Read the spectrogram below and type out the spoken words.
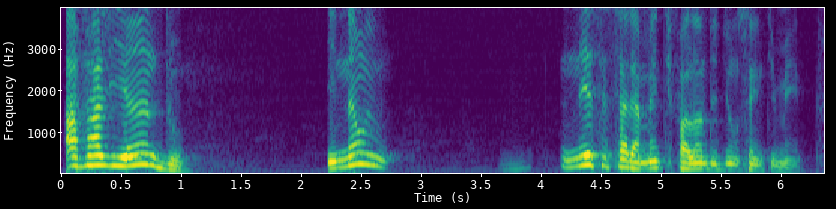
avaliando e não necessariamente falando de um sentimento.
